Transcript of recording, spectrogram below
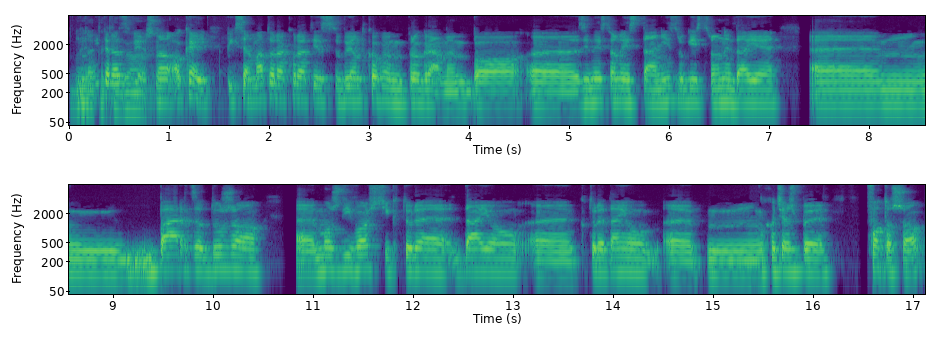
No, no i teraz wiesz, no okej, okay, Pixelmator akurat jest wyjątkowym programem, bo e, z jednej strony jest tani, z drugiej strony daje bardzo dużo e, możliwości, które dają, e, które dają e, mm, chociażby Photoshop,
